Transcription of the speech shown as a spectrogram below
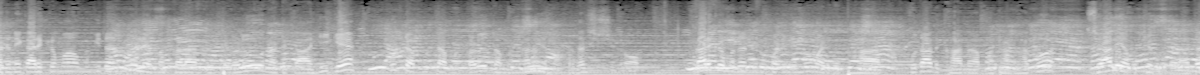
ಘಟನೆ ಕಾರ್ಯಕ್ರಮ ಮುಗಿದ ಮೇಲೆ ಮಕ್ಕಳ ನೃತ್ಯಗಳು, ನಾಟಕ ಹೀಗೆ ಪುಟ್ಟ ಪುಟ್ಟ ಮಕ್ಕಳು ತಮ್ಮ ಕಲೆಯನ್ನು ಪ್ರದರ್ಶಿಸಿದರು. ಕಾರ್ಯಕ್ರಮದ ನಿರೂಪಣೆಯನ್ನು ಮಾಡಿದಂತಹ ಮುದಾದ್ ಖಾನ್ ಪಠಾಣ್ ಹಾಗೂ ಶಾಲೆಯ ಮುಖ್ಯಸ್ಥರಾದ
